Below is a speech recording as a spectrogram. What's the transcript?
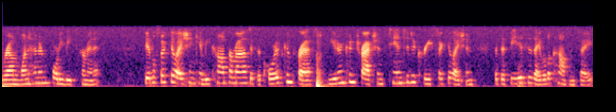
around 140 beats per minute. Fetal circulation can be compromised if the cord is compressed. Uterine contractions tend to decrease circulation, but the fetus is able to compensate.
